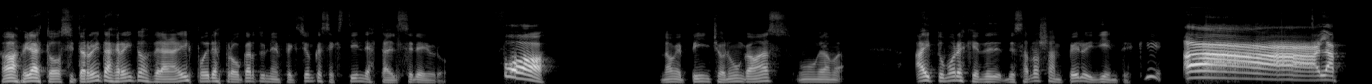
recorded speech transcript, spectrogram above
Ah, mira esto. Si te revientas granitos de la nariz, podrías provocarte una infección que se extiende hasta el cerebro. ¡Fua! No me pincho nunca más. Hay tumores que desarrollan pelo y dientes. ¿Qué? ¡Ah! La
